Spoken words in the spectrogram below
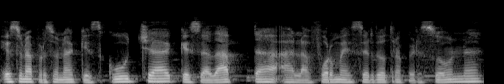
es una persona que escucha, que se adapta a la forma de ser de otra persona,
